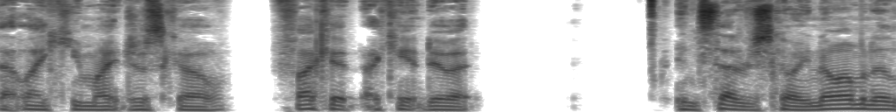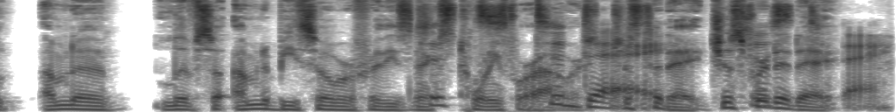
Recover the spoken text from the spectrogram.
that like you might just go fuck it i can't do it instead of just going no i'm gonna i'm gonna live so i'm gonna be sober for these next Just 24 hours today. just today just, for Just today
